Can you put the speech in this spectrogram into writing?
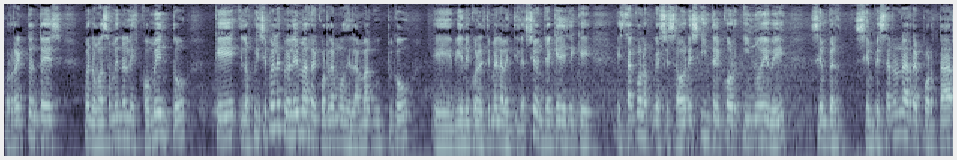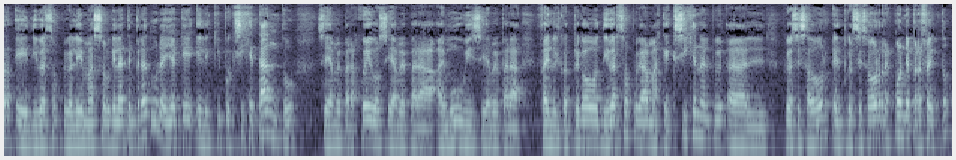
¿Correcto? Entonces, bueno, más o menos les comento que los principales problemas, recordemos, de la MacBook Pro eh, viene con el tema de la ventilación, ya que desde que está con los procesadores Intel Core i9 se, se empezaron a reportar eh, diversos problemas sobre la temperatura, ya que el equipo exige tanto, se llame para juegos, se llame para iMovie, se llame para Final Cut Pro, diversos programas que exigen al procesador, el procesador responde perfecto,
